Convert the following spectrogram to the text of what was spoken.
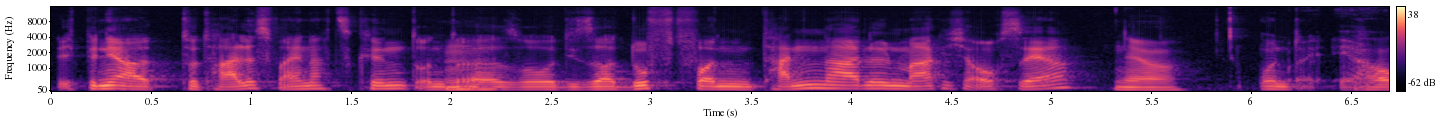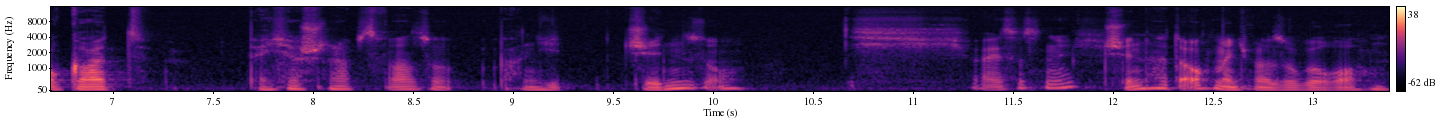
ich bin ja totales Weihnachtskind und äh, so dieser Duft von Tannennadeln mag ich auch sehr. Ja. Und Ja, oh Gott. Welcher Schnaps war so? Waren die Gin so? ich weiß es nicht. Gin hat auch manchmal so gerochen.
